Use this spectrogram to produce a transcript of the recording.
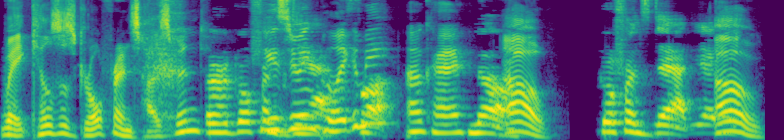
Wait, kills his girlfriend's husband? Or her girlfriend's He's doing dad. polygamy? Fuck. Okay. No, Oh, girlfriend's dad. Yeah. oh,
